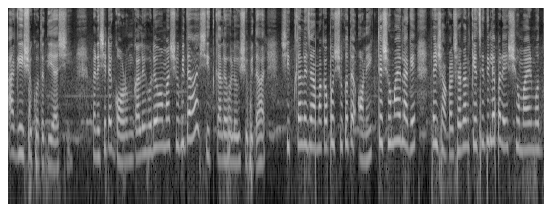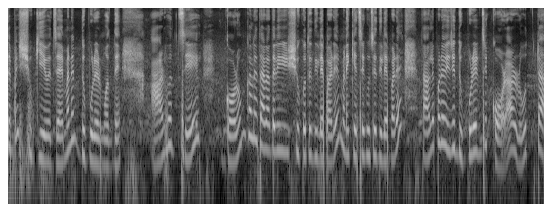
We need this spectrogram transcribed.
আগেই শুকোতে দিয়ে আসি। মানে সেটা গরমকালে হলেও আমার সুবিধা হয়, শীতকালে হলেও সুবিধা হয়। শীতকালে জামা কাপড় শুকোতে অনেকটা সময় লাগে, তাই সকাল সকাল কেচে দিলে পারে সময়ের মধ্যে বেশ শুকিয়েও যায় মানে দুপুরের মধ্যে। আর হচ্ছে গরমকালে তাড়াতাড়ি শুকোতে দিলে পারে মানে কেচে কুচে দিলে পারে, তাহলে পরে ওই যে দুপুরের যে কড়া রোদটা,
